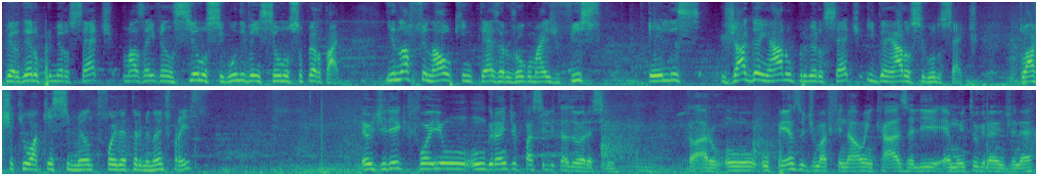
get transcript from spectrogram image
perderam o primeiro set, mas aí venciam no segundo e venciam no super tie. E na final, que em tese era o jogo mais difícil, eles já ganharam o primeiro set e ganharam o segundo set. Tu acha que o aquecimento foi determinante para isso? Eu diria que foi um, um grande facilitador, assim. Claro, o, o peso de uma final em casa ali é muito grande, né?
